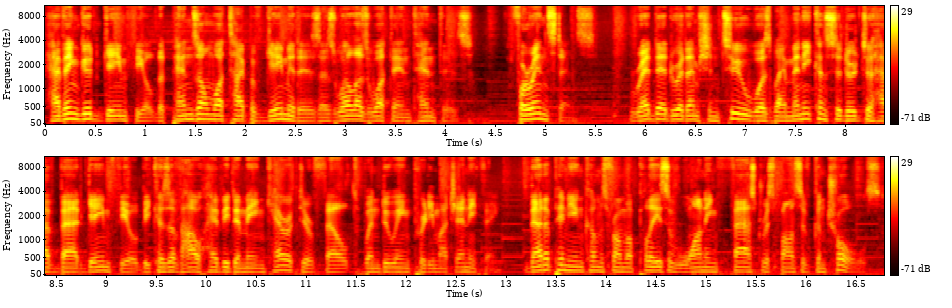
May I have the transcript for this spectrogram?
Having good game feel depends on what type of game it is as well as what the intent is. For instance, Red Dead Redemption 2 was by many considered to have bad game feel because of how heavy the main character felt when doing pretty much anything. That opinion comes from a place of wanting fast responsive controls.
